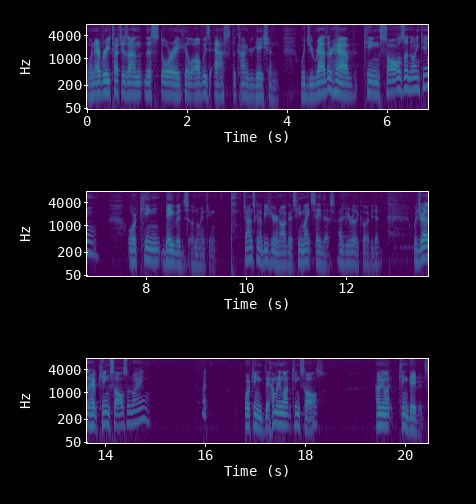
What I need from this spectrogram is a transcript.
Whenever he touches on this story, he'll always ask the congregation, Would you rather have King Saul's anointing or King David's anointing? John's going to be here in August. He might say this. That'd be really cool if he did. Would you rather have King Saul's anointing? Or King, how many want King Saul's? How many want King David's?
